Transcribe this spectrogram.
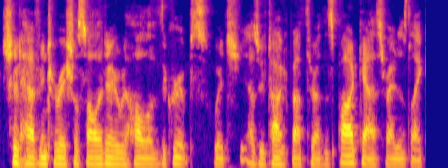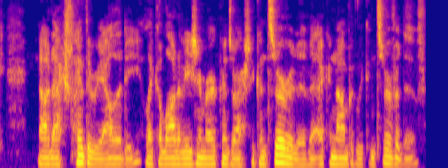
should have interracial solidarity with all of the groups, which, as we've talked about throughout this podcast, right, is like not actually the reality. Like a lot of Asian Americans are actually conservative, economically conservative,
